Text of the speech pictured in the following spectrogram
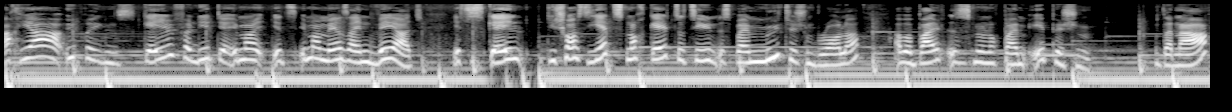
Ach ja, übrigens, Gale verliert ja immer jetzt immer mehr seinen Wert. Jetzt ist Gale, die Chance jetzt noch Geld zu ziehen, ist beim mythischen Brawler, aber bald ist es nur noch beim epischen. Und danach,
